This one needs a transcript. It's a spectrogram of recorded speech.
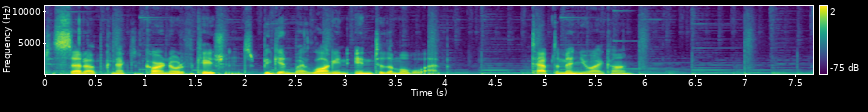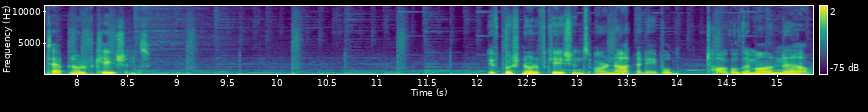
To set up connected car notifications, begin by logging into the mobile app. Tap the menu icon. Tap Notifications. If push notifications are not enabled, toggle them on now.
